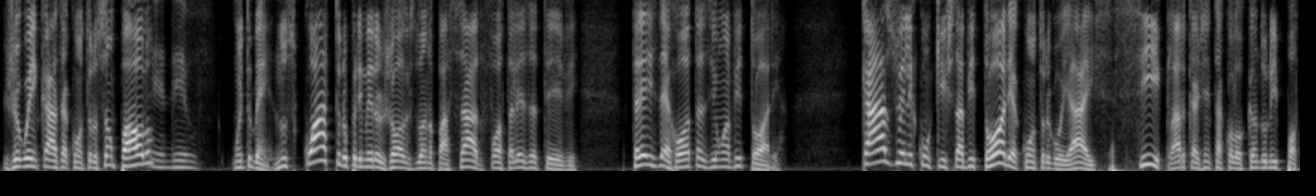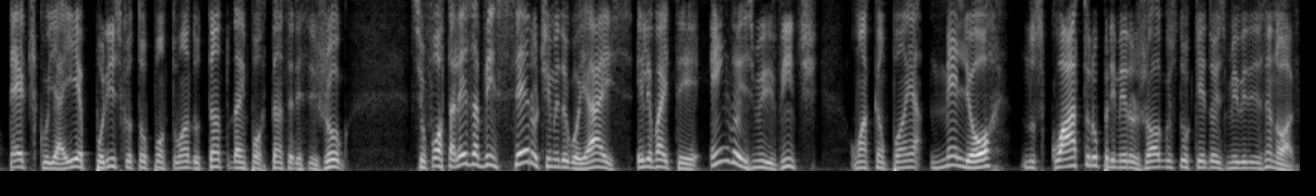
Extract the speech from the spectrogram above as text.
Jogou em casa contra o São Paulo, Perdeu. muito bem. Nos quatro primeiros jogos do ano passado, Fortaleza teve três derrotas e uma vitória. Caso ele conquiste a vitória contra o Goiás, se, claro que a gente está colocando no hipotético, e aí é por isso que eu estou pontuando tanto da importância desse jogo. Se o Fortaleza vencer o time do Goiás, ele vai ter em 2020 uma campanha melhor nos quatro primeiros jogos do que 2019.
